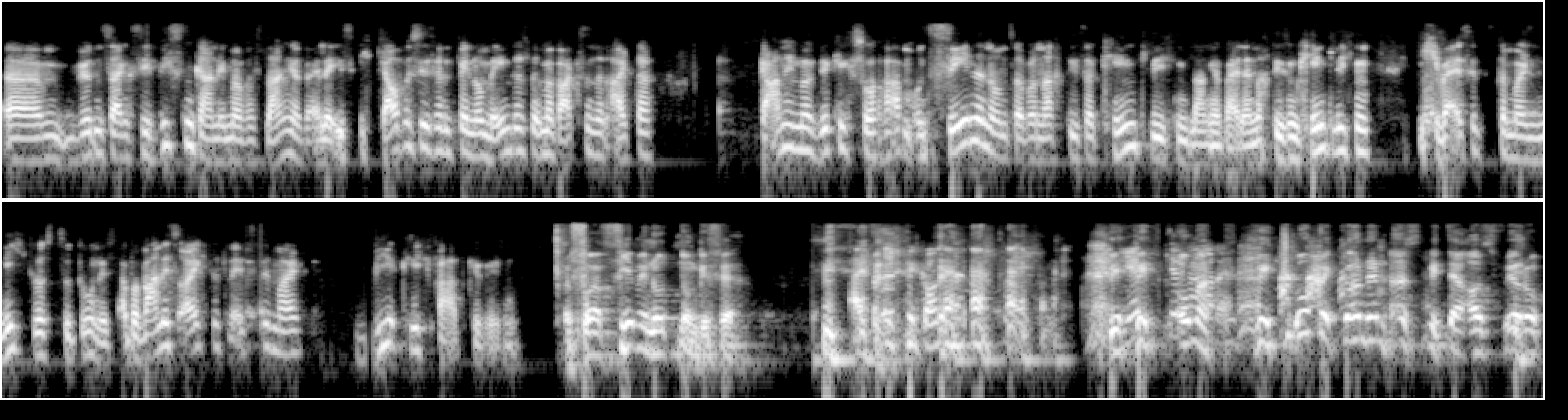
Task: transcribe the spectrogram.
ähm, würden sagen, sie wissen gar nicht mehr, was Langeweile ist. Ich glaube, es ist ein Phänomen, das wir im Erwachsenenalter gar nicht mehr wirklich so haben und sehnen uns aber nach dieser kindlichen Langeweile, nach diesem kindlichen, ich weiß jetzt einmal nicht, was zu tun ist. Aber wann ist euch das letzte Mal wirklich Fahrt gewesen? Vor vier Minuten ungefähr. Als ich begonnen habe zu sprechen. Wie, Oma, wie du begonnen hast mit der Ausführung.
